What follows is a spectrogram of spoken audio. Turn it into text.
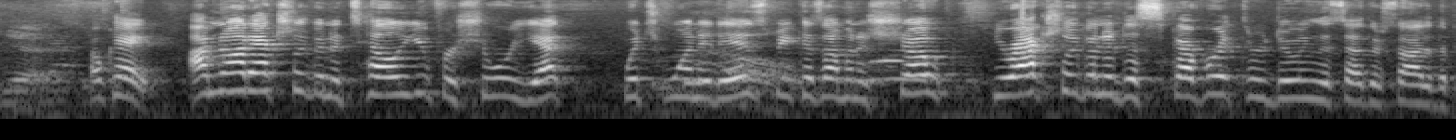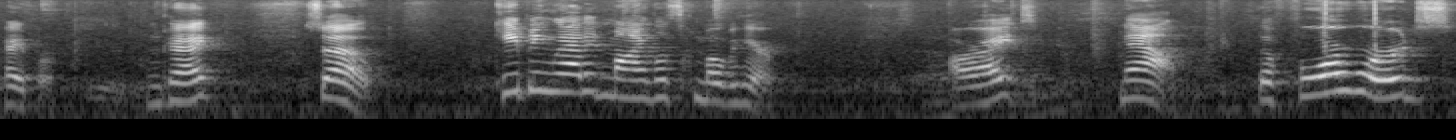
Yes. Okay, I'm not actually going to tell you for sure yet which one it is because I'm going to show, you're actually going to discover it through doing this other side of the paper. Okay? So, keeping that in mind, let's come over here. All right? Now, the forwards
